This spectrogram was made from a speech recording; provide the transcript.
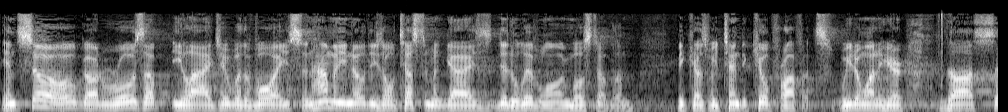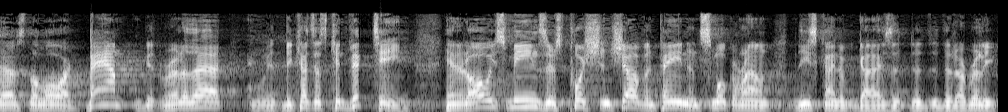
And so God rose up Elijah with a voice. And how many know these Old Testament guys didn't live long, most of them? Because we tend to kill prophets. We don't want to hear, Thus says the Lord. Bam! Get rid of that. Because it's convicting. And it always means there's push and shove and pain and smoke around these kind of guys that, that, that are really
